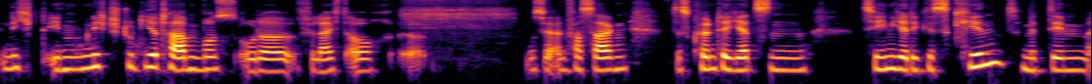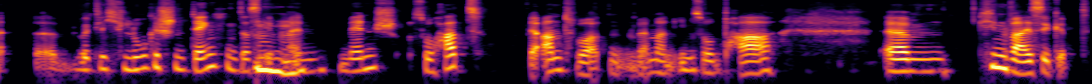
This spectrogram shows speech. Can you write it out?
nicht eben nicht studiert haben muss oder vielleicht auch, äh, muss ja einfach sagen, das könnte jetzt ein zehnjähriges Kind mit dem äh, wirklich logischen Denken, das mhm. eben ein Mensch so hat, beantworten, wenn man ihm so ein paar ähm, Hinweise gibt.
